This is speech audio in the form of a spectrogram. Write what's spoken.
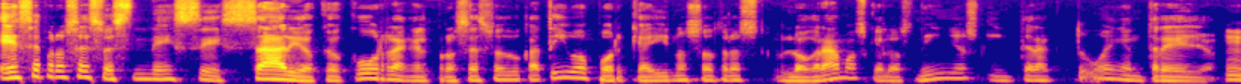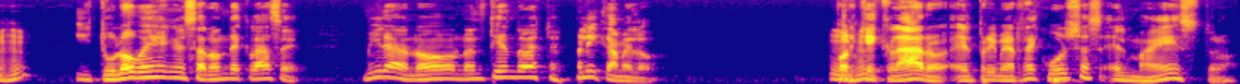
Ese proceso es necesario que ocurra en el proceso educativo porque ahí nosotros logramos que los niños interactúen entre ellos. Y tú lo ves en el salón de clase. mira, no, no entiendo esto, explícamelo. Porque claro, el primer recurso es el maestro.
